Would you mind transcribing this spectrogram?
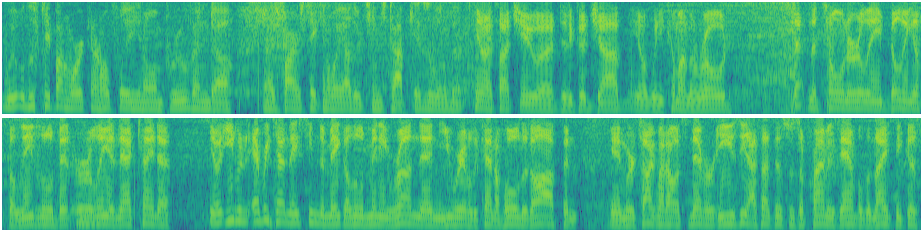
we'll just keep on working and hopefully you know improve. And uh, as far as taking away other teams' top kids a little bit. You know, I thought you did a good job. You know, when you come on the road, setting the tone early, building up the lead a little bit early, and that kind of you know, even every time they seemed to make a little mini run, then you were able to kind of hold it off. And, and we were talking about how it's never easy. I thought this was a prime example tonight because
